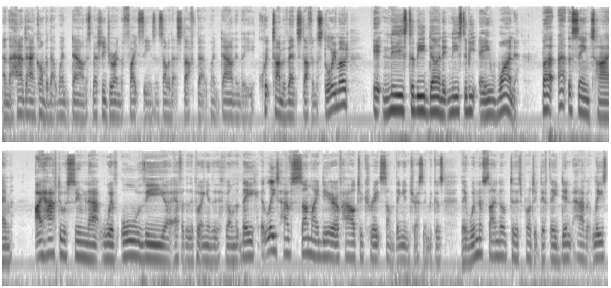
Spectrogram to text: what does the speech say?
and the hand-to-hand combat that went down, especially during the fight scenes and some of that stuff that went down in the quick time event stuff in the story mode, it needs to be done. It needs to be A1. But at the same time, I have to assume that with all the uh, effort that they're putting into this film, that they at least have some idea of how to create something interesting because they wouldn't have signed up to this project if they didn't have at least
